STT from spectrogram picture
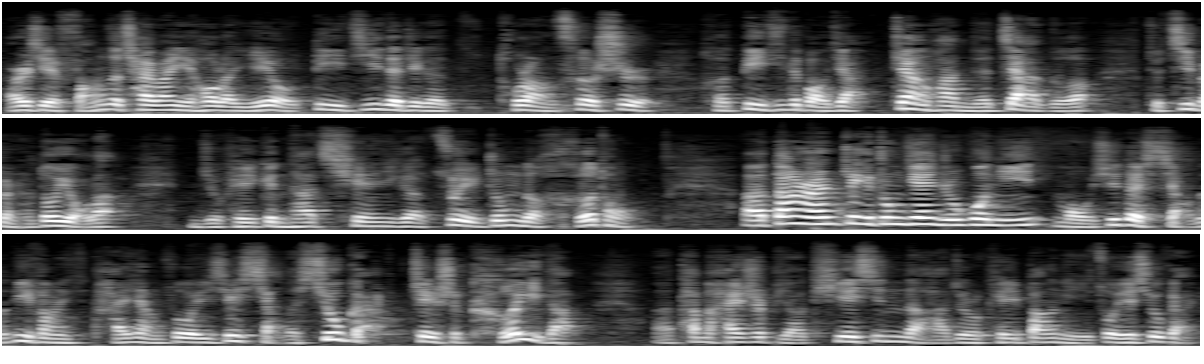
而且房子拆完以后了，也有地基的这个土壤测试。和地基的报价，这样的话你的价格就基本上都有了，你就可以跟他签一个最终的合同。啊，当然这个中间如果你某些的小的地方还想做一些小的修改，这是可以的。啊，他们还是比较贴心的哈，就是可以帮你做一些修改。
